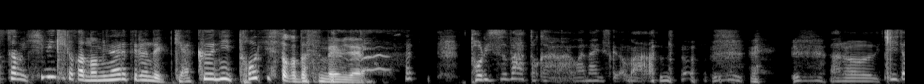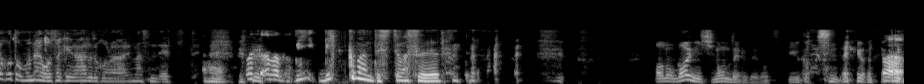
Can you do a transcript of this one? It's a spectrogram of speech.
と多分響きとか飲み慣れてるんで逆にトリスとか出すんだよ、みたいな。トリスバーとかはないですけど、まあ、あの、聞いたこともないお酒があるところありますんで、つって。はい。またあの、ビ、ビッグマンって知ってます？あの、毎日飲んでるけど、つって言うかもしんないよね。あ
